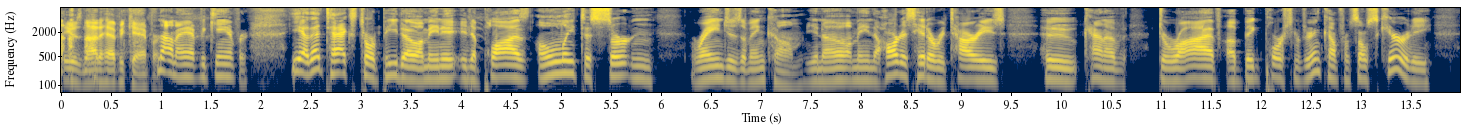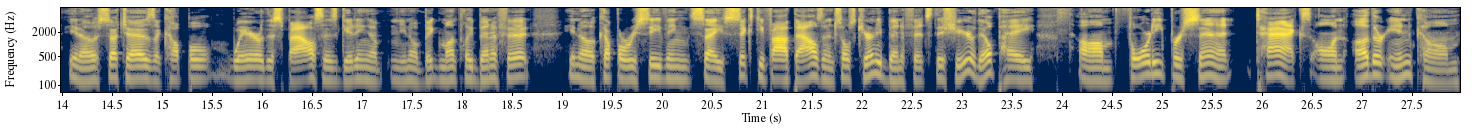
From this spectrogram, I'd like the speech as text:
he was not a happy camper. Not a happy camper. Yeah, that tax torpedo. I mean, it, it applies only to certain ranges of income. You know, I mean, the hardest hit are retirees who kind of derive a big portion of their income from Social Security, you know, such as a couple where the spouse is getting a you know big monthly benefit, you know, a couple receiving say sixty five thousand in Social Security benefits this year, they'll pay um, forty um, percent tax on other income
